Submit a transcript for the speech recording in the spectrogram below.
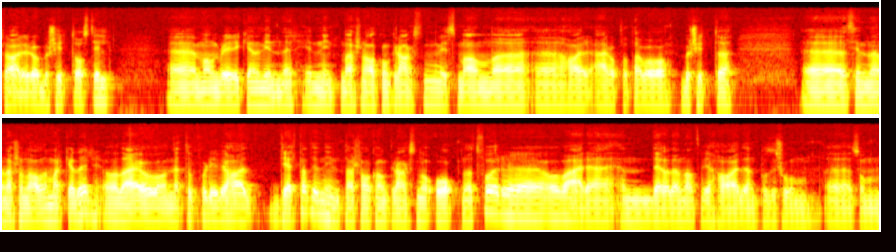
klarer å beskytte oss til. Man blir ikke en vinner i den internasjonale konkurransen hvis man er opptatt av å beskytte Eh, sine nasjonale markeder. Og det er jo nettopp fordi vi har deltatt i den internasjonale konkurransen og åpnet for å være en del av den, at vi har den posisjonen som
